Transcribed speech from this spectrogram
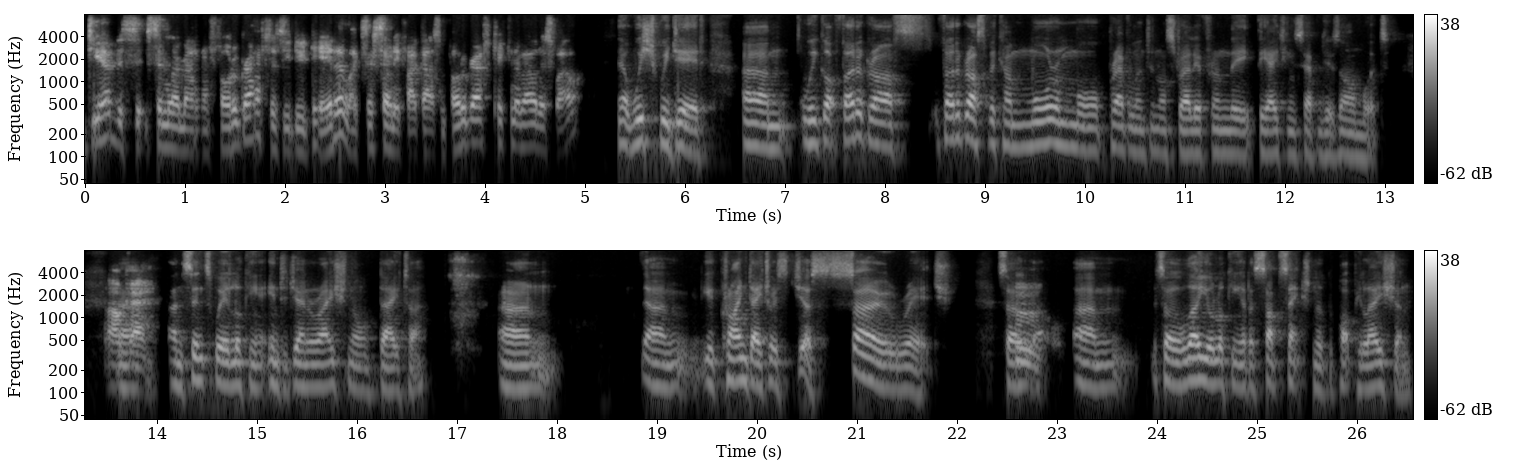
do you have the si- similar amount of photographs as you do data? Like, there's 75,000 photographs kicking about as well? I wish we did. Um, we got photographs. Photographs become more and more prevalent in Australia from the, the 1870s onwards. Okay. Uh, and since we're looking at intergenerational data, um, um, your crime data is just so rich. So, um, so although you're looking at a subsection of the population,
